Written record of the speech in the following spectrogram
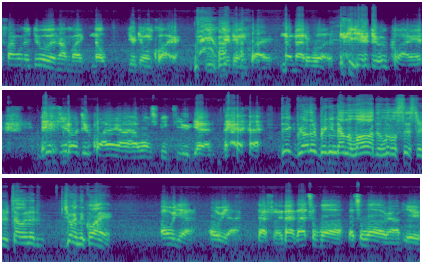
if I want to do it. And I'm like, nope, you're doing choir. You, you're doing choir, no matter what. you're doing choir. Don't do choir, I, I won't speak to you again. Big brother bringing down the law to little sister, telling her to join the choir. Oh yeah, oh yeah definitely. That that's a law. That's a law around here.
